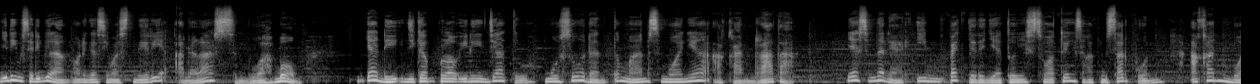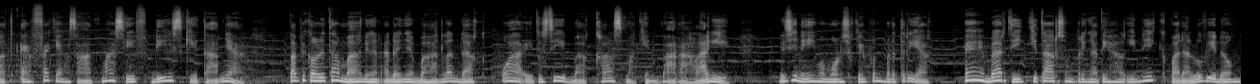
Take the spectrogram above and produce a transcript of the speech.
jadi bisa dibilang Onigashima sendiri adalah sebuah bom. Jadi, jika pulau ini jatuh, musuh dan teman semuanya akan rata. Ya sebenarnya impact dari jatuhnya sesuatu yang sangat besar pun akan membuat efek yang sangat masif di sekitarnya. Tapi kalau ditambah dengan adanya bahan ledak, wah itu sih bakal semakin parah lagi. Di sini Momonosuke pun berteriak, eh berarti kita harus memperingati hal ini kepada Luffy dong.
